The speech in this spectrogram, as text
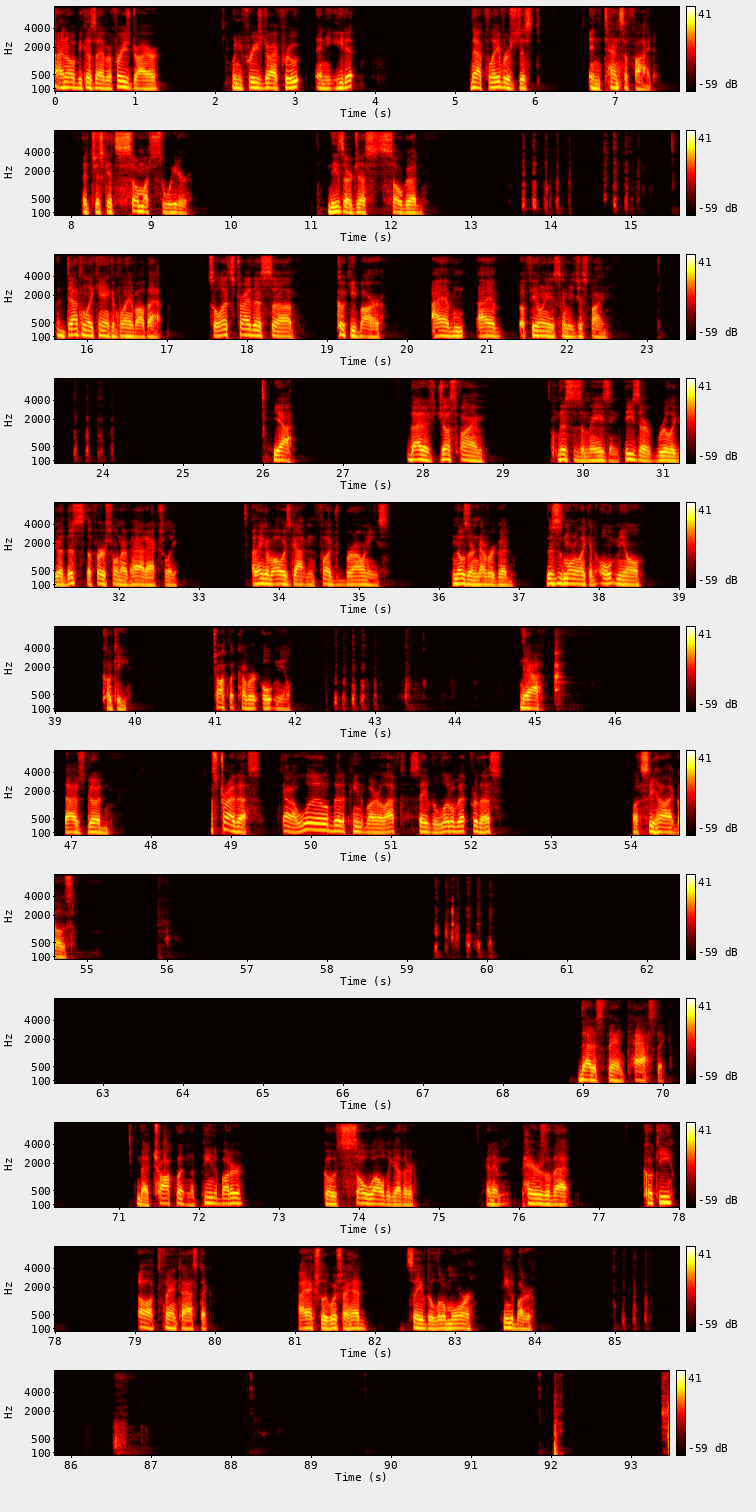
I know because I have a freeze dryer, when you freeze dry fruit and you eat it, that flavor is just intensified. It just gets so much sweeter. These are just so good. Definitely can't complain about that. So let's try this uh, cookie bar. I have I have a feeling it's gonna be just fine. Yeah, that is just fine. This is amazing. These are really good. This is the first one I've had actually. I think I've always gotten fudge brownies. And those are never good. This is more like an oatmeal cookie. Chocolate covered oatmeal. Yeah. That is good. Let's try this. Got a little bit of peanut butter left. Saved a little bit for this. Let's see how it goes. That is fantastic. That chocolate and the peanut butter goes so well together. And it pairs with that cookie. Oh, it's fantastic. I actually wish I had saved a little more peanut butter.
